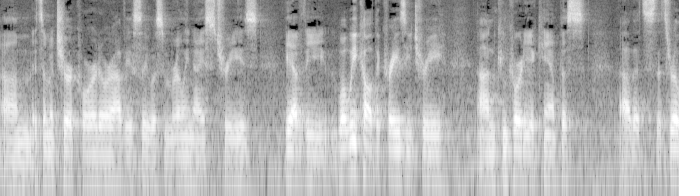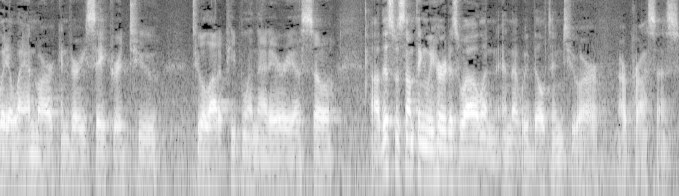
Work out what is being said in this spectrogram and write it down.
Um, it's a mature corridor, obviously, with some really nice trees. You have the what we call the crazy tree on Concordia campus. Uh, that's that's really a landmark and very sacred to to a lot of people in that area. So uh, this was something we heard as well, and, and that we built into our our process.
